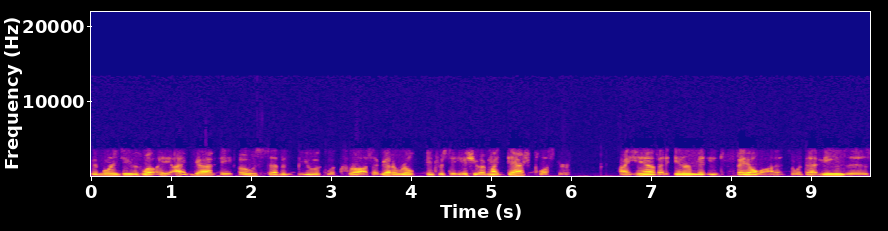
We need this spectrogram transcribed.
good morning to you as well. Hey, I've got a 07 Buick LaCrosse. I've got a real interesting issue. My dash cluster, I have an intermittent fail on it. So what that means is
